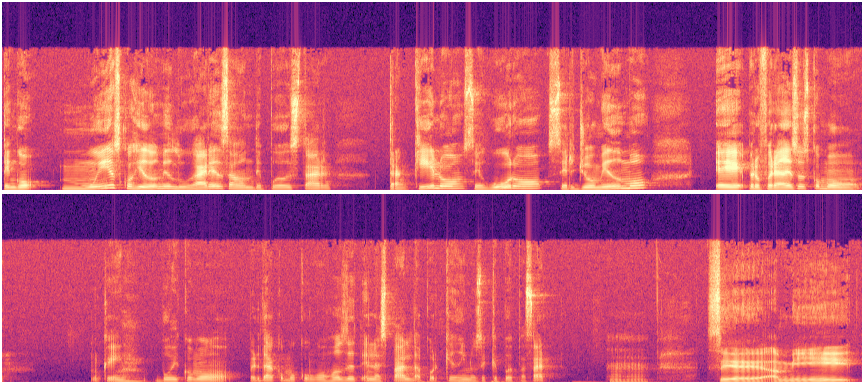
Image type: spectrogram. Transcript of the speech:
tengo muy escogidos mis lugares a donde puedo estar tranquilo, seguro, ser yo mismo, eh, pero fuera de eso es como, ok, voy como, ¿verdad? Como con ojos de- en la espalda porque no sé qué puede pasar. Sí, a mí,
